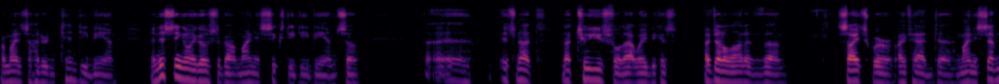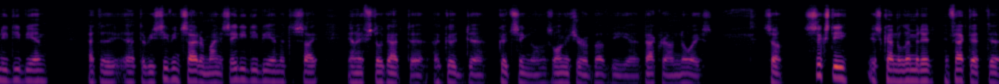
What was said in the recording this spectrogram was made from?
or minus 110 dBm. And this thing only goes to about minus 60 dBm. So uh, it's not not too useful that way because I've done a lot of um, sites where I've had uh, minus 70 dBm at the at the receiving side or minus 80 dBm at the site, and I've still got uh, a good uh, good signal as long as you're above the uh, background noise. So 60 is kind of limited. In fact, at uh,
